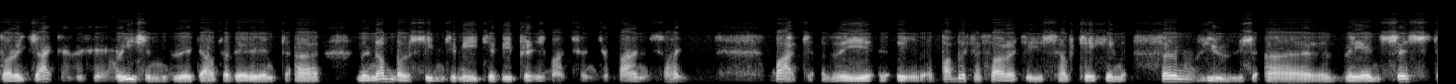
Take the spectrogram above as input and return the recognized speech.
for exactly the same reason, the Delta variant, uh, the numbers seem to me to be pretty much on Japan's side. But the uh, public authorities have taken firm views. Uh, they insist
